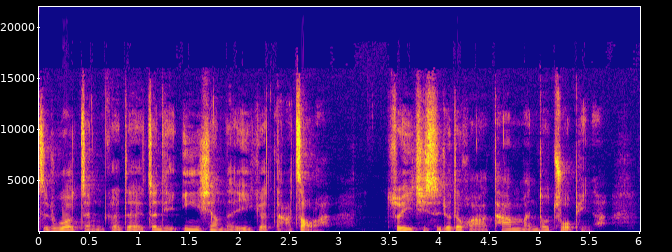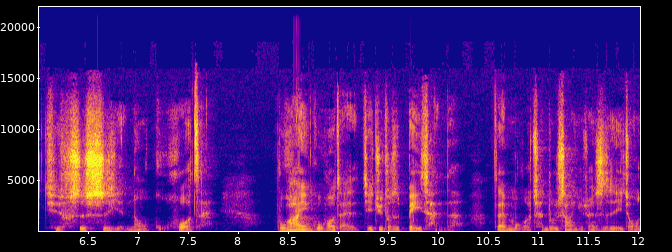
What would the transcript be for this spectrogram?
只不过整个的整体印象的一个打造啦，所以其实刘德华他蛮多作品啊，其实是饰演那种古惑仔。不过他演古惑仔的结局都是悲惨的，在某个程度上也算是一种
